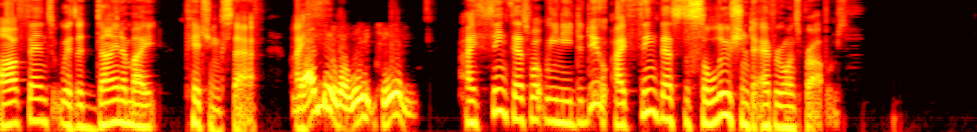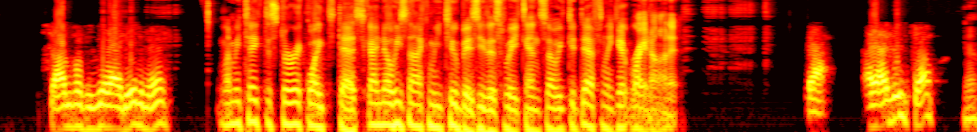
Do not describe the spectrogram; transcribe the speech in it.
offense with a dynamite pitching staff. That'd be an elite team. I think that's what we need to do. I think that's the solution to everyone's problems. Sounds like a good idea to me. Let me take this to Rick White's desk. I know he's not going to be too busy this weekend, so he could definitely get right on it. Yeah, I, I think so. Yeah.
